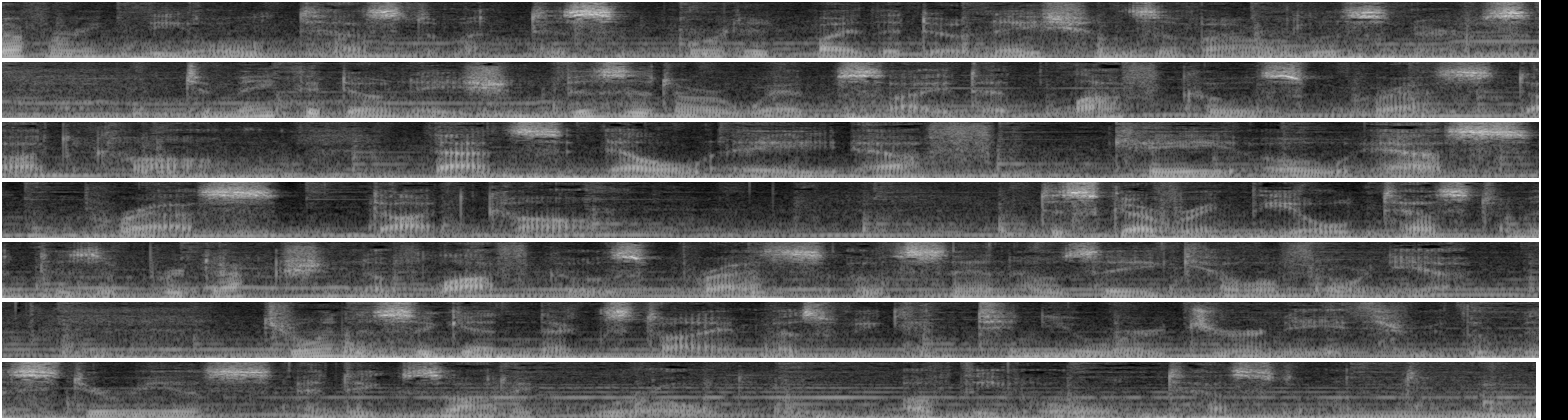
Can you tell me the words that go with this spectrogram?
Discovering the Old Testament is supported by the donations of our listeners. To make a donation, visit our website at lafkospress.com. That's L-A-F-K-O-S press.com. Discovering the Old Testament is a production of Lafkos Press of San Jose, California. Join us again next time as we continue our journey through the mysterious and exotic world of the Old Testament.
